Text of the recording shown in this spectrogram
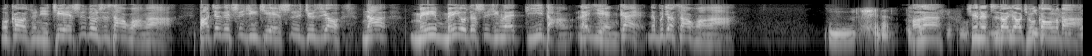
我告诉你，解释都是撒谎啊！把这个事情解释，就是要拿没没有的事情来抵挡、来掩盖，那不叫撒谎啊！嗯，是的。好了，现在知道要求高了吧？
